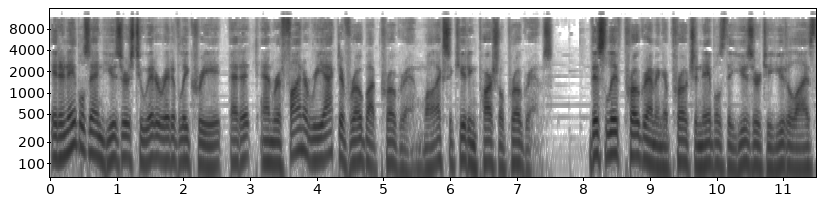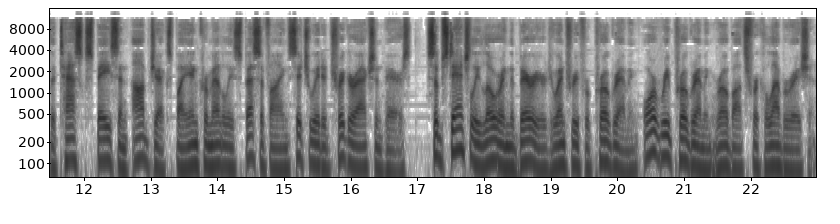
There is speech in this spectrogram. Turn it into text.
It enables end users to iteratively create, edit, and refine a reactive robot program while executing partial programs. This live programming approach enables the user to utilize the task space and objects by incrementally specifying situated trigger action pairs, substantially lowering the barrier to entry for programming or reprogramming robots for collaboration.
